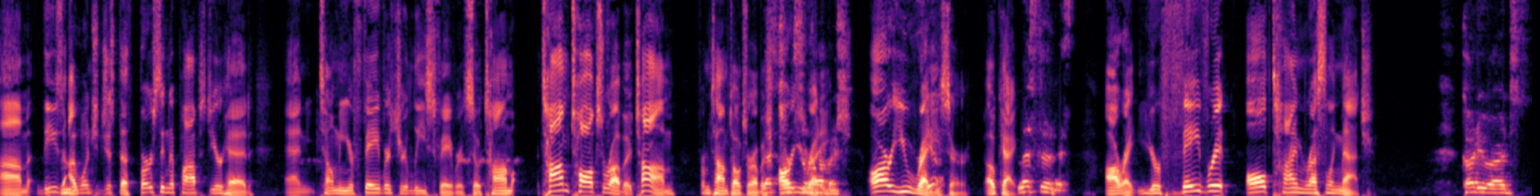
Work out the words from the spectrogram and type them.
Um, these I want you just the first thing that pops to your head and tell me your favorites, your least favorites. So Tom, Tom talks rubbish. Tom from Tom talks rubbish. Let's Are you ready? rubbish. Are you ready, Yeah. sir? Okay. Let's do this. All right. Your favorite all-time wrestling match. Cody Rhodes,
